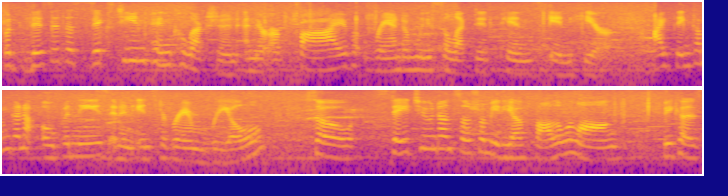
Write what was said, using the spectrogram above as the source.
but this is a 16 pin collection and there are five randomly selected pins in here. I think I'm gonna open these in an Instagram reel. So stay tuned on social media, follow along because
